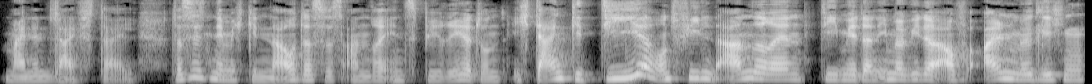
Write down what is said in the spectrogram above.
meinen Lifestyle. Das ist nämlich genau das, was andere inspiriert. Und ich danke dir und vielen anderen, die mir dann immer wieder auf allen möglichen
